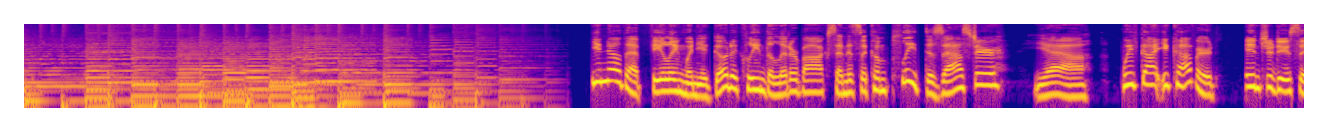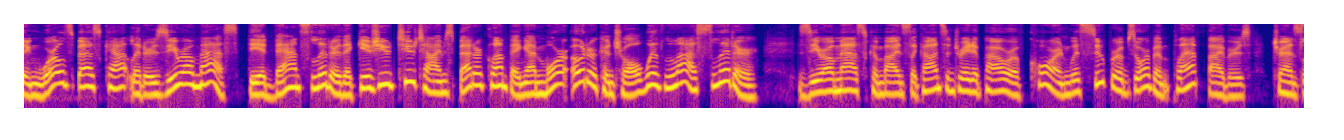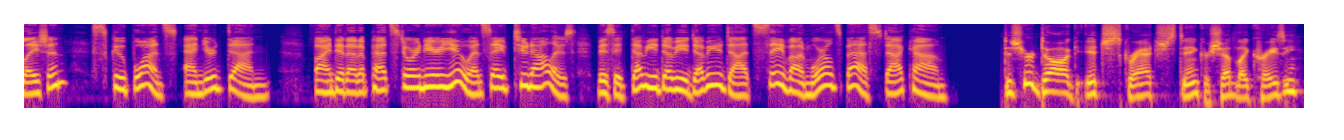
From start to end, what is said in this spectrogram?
You know that feeling when you go to clean the litter box and it's a complete disaster? Yeah, we've got you covered. Introducing World's Best Cat Litter Zero Mess, the advanced litter that gives you two times better clumping and more odor control with less litter. Zero Mess combines the concentrated power of corn with super absorbent plant fibers. Translation Scoop once and you're done. Find it at a pet store near you and save $2. Visit www.saveonworldsbest.com. Does your dog itch, scratch, stink, or shed like crazy?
